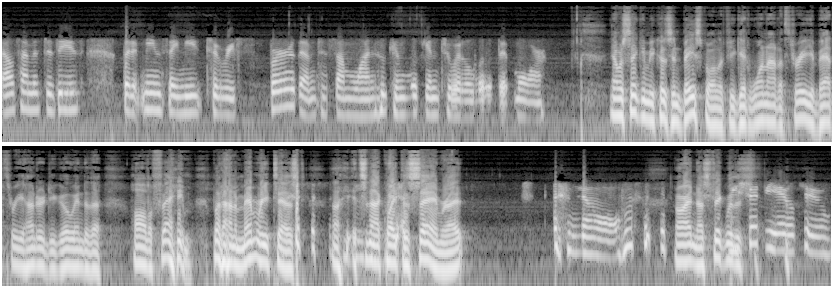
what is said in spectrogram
Alzheimer's disease, but it means they need to refer them to someone who can look into it a little bit more. I was thinking because in baseball, if you get one out of three, you bat 300, you go into the Hall of Fame. But on a memory test, uh, it's not quite the same, right? No. All right, now stick with we the. should be able to.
